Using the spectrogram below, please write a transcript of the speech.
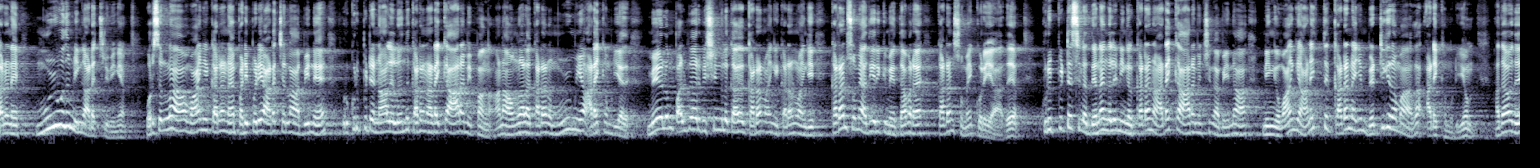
கடனை முழுவதும் நீங்கள் அடைச்சிடுவீங்க ஒரு சிலலாம் வாங்கி கடனை படிப்படியாக அடைச்சிடலாம் அப்படின்னு ஒரு குறிப்பிட்ட நாளிலிருந்து கடன் அடைக்க ஆரம்பிப்பாங்க. ஆனால் அவங்களால கடனை முழுமையாக அடைக்க முடியாது. மேலும் பல்வேறு விஷயங்களுக்காக கடன் வாங்கி கடன் வாங்கி கடன் சுமை அதிகரிக்குமே தவிர கடன் சுமை குறையாது. குறிப்பிட்ட சில தினங்களில் நீங்கள் கடன் அடைக்க ஆரம்பிச்சிங்க அப்படின்னா நீங்கள் வாங்கிய அனைத்து கடனையும் வெற்றிகரமாக அடைக்க முடியும். அதாவது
